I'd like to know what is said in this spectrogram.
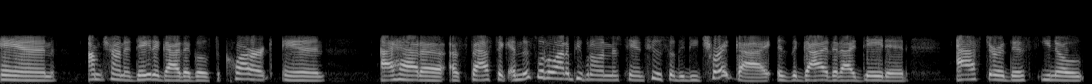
and I'm trying to date a guy that goes to Clark, and I had a, a spastic, and this is what a lot of people don't understand too. So the Detroit guy is the guy that I dated after this, you know,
